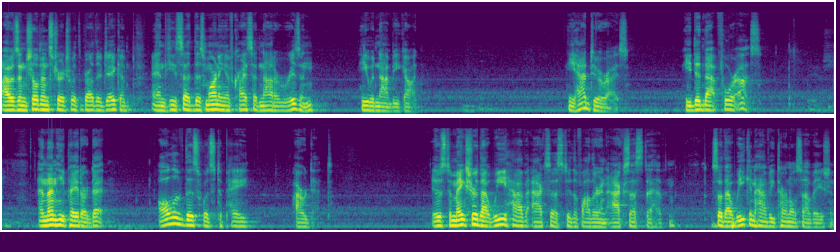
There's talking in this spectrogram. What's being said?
I was in children's church with Brother Jacob, and he said this morning if Christ had not arisen, he would not be God. He had to arise. He did that for us. And then he paid our debt. All of this was to pay our debt. It was to make sure that we have access to the Father and access to heaven so that we can have eternal salvation.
